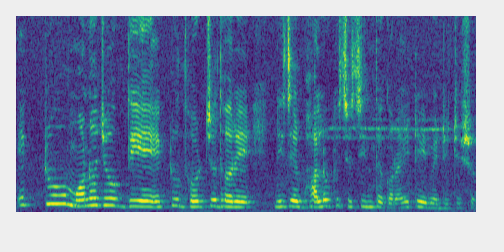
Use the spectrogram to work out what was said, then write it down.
একটু মনোযোগ দিয়ে, একটু ধৈর্য ধরে নিজের ভালো কিছু চিন্তা করা, এটাই মেডিটেশন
